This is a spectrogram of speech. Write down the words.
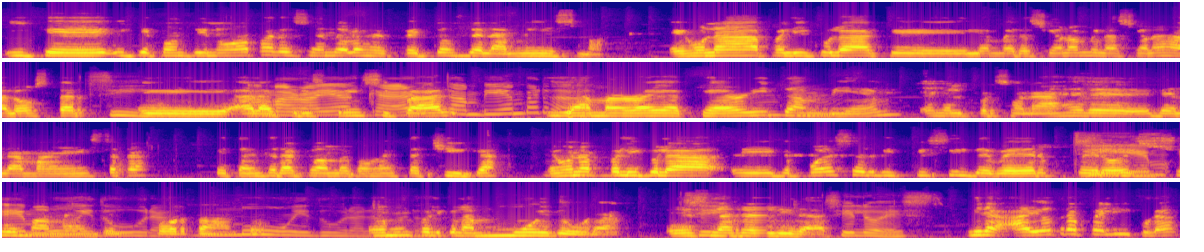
y que, y que continúa padeciendo los efectos de la misma. Es una película que le mereció nominaciones al Oscar Sí. eh, a la A actriz Mariah Carey principal también, y a. Mariah Carey Ujú. también en el personaje de, de la maestra que está interactuando con esta chica. Es una película eh, que puede ser difícil de ver, pero Sí, es, es, es muy sumamente dura, importante. muy dura. es una verdad. película muy dura, es Sí, la realidad. Sí lo es. Mira, hay otra película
